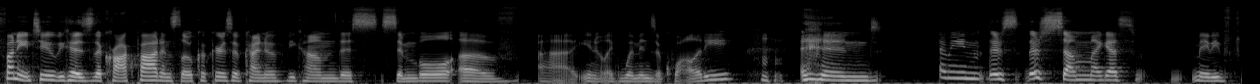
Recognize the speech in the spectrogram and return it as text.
funny too because the crock pot and slow cookers have kind of become this symbol of uh, you know like women's equality and i mean there's there's some i guess maybe f-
